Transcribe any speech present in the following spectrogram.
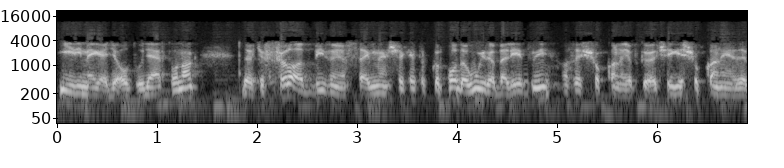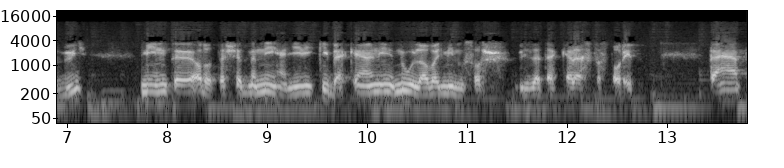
íri meg egy autógyártónak, de hogyha felad bizonyos szegmenseket, akkor oda újra belépni, az egy sokkal nagyobb költség és sokkal nehezebb ügy, mint adott esetben néhány évig kibekelni nulla vagy mínuszos üzletekkel ezt a sztorit. Tehát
